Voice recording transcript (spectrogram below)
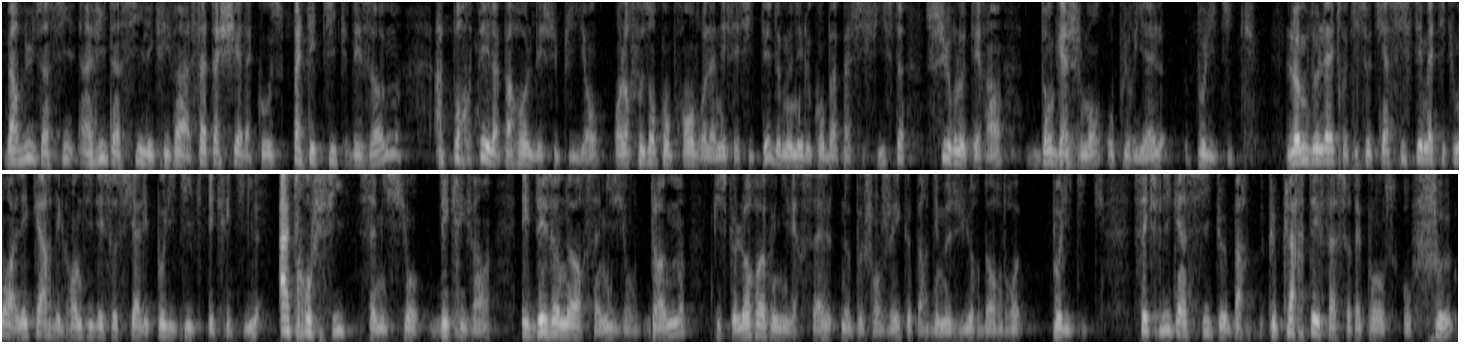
Barbus invite ainsi l'écrivain à s'attacher à la cause pathétique des hommes, à porter la parole des suppliants, en leur faisant comprendre la nécessité de mener le combat pacifiste sur le terrain d'engagement au pluriel politique. L'homme de lettres qui se tient systématiquement à l'écart des grandes idées sociales et politiques, écrit-il, atrophie sa mission d'écrivain et déshonore sa mission d'homme, puisque l'horreur universelle ne peut changer que par des mesures d'ordre politique. S'explique ainsi que, Clarté fasse réponse au feu,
